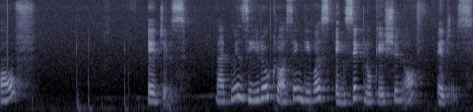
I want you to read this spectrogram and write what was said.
of edges. That means zero crossing give us exact location of edges.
